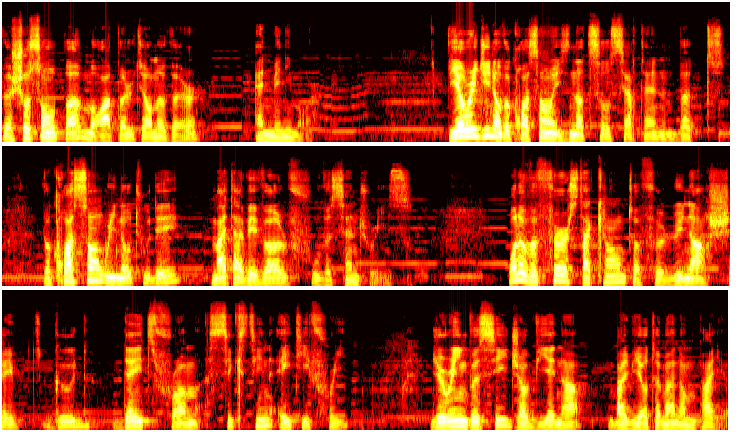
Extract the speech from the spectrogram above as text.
the chausson aux pommes or apple turnover, and many more. The origin of the croissant is not so certain, but the croissant we know today might have evolved through the centuries. One of the first accounts of a lunar shaped good dates from 1683 during the siege of Vienna by the Ottoman Empire.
